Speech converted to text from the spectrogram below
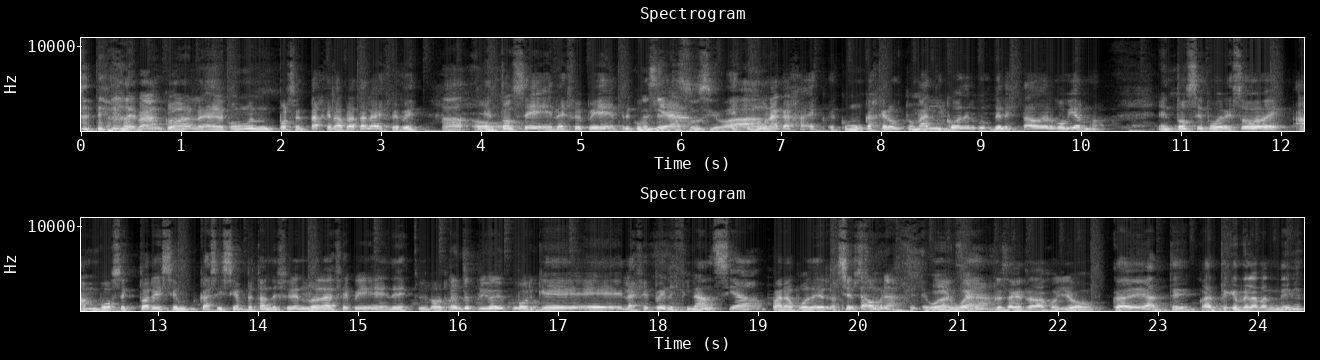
le pagan con, un porcentaje la plata a la AFP. Ah, oh. Entonces, el AFP, entre comillas, es ah. como una caja, es, es como un cajero automático del, del Estado del gobierno. Entonces, por eso eh, ambos sectores siem- casi siempre están defendiendo a la AFP de esto y lo otro. El privado y el público. Porque eh, la AFP les financia para poder hacer Cierta su- obra. Weón, la empresa que trabajo yo, eh, antes, antes que de la pandemia,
